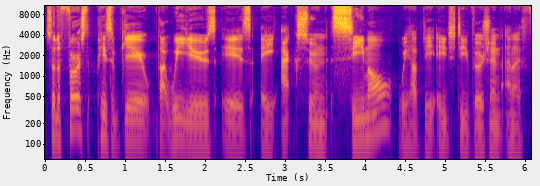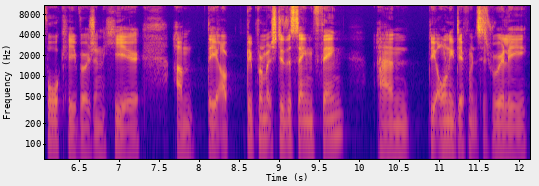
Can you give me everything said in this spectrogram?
So the first piece of gear that we use is a Accsoon SeeMo. We have the HD version and a 4K version here. Um, they are they pretty much do the same thing, and the only difference is really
